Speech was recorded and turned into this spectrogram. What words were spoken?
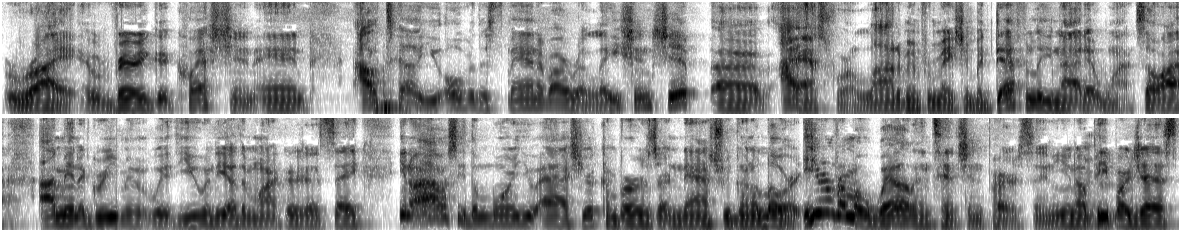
Right. Very good question. And I'll tell you, over the span of our relationship, uh, I asked for a lot of information, but definitely not at once. So I, I'm in agreement with you and the other marketers that say, you know, obviously, the more you ask, your conversions are naturally going to lower, even from a well-intentioned person. You know, mm-hmm. people are just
